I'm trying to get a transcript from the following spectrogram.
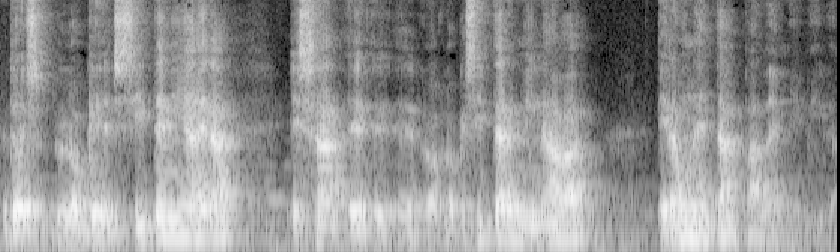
Entonces, lo que sí tenía era esa, eh, eh, eh, lo, que sí terminaba era una etapa de mi vida.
